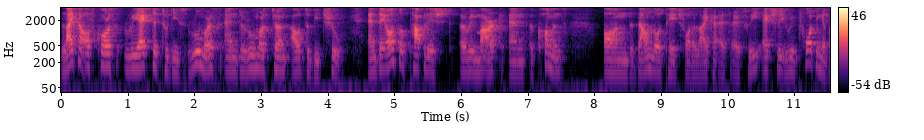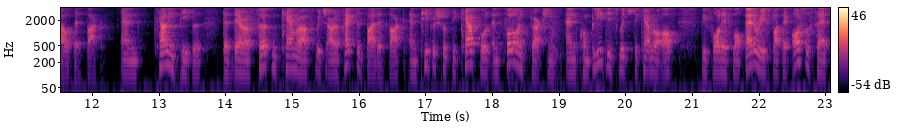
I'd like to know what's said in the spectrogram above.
Leica of course reacted to these rumors and the rumors turned out to be true. And they also published a remark and a comment on the download page for the Leica SL3 actually reporting about that bug and telling people that there are certain cameras which are affected by that bug and people should be careful and follow instructions and completely switch the camera off before they swap batteries. But they also said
